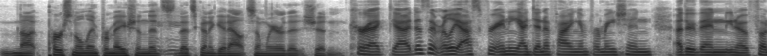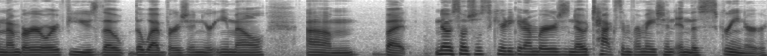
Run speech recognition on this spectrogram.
not personal information that's Mm-mm. that's going to get out somewhere that it shouldn't. Correct. Yeah, it doesn't really ask for any identifying information other than you know phone number or if you use the the web version, your email. Um, but no social security numbers, no tax information in the screener.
